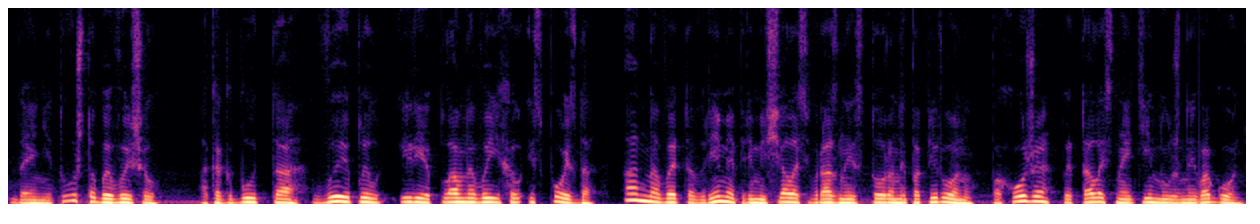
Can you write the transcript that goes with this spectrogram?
Да и не то, чтобы вышел, а как будто выплыл или плавно выехал из поезда – Анна в это время перемещалась в разные стороны по перрону. Похоже, пыталась найти нужный вагон.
